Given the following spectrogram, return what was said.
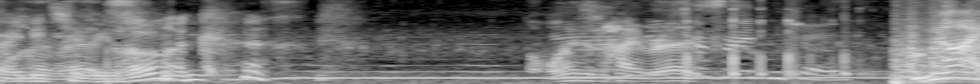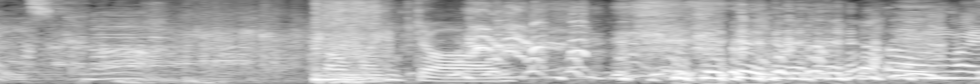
I need to relog. Why is it high res? Oh my god. Oh my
